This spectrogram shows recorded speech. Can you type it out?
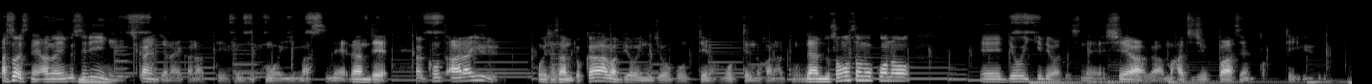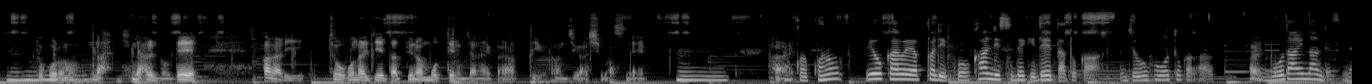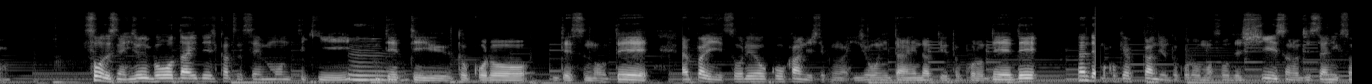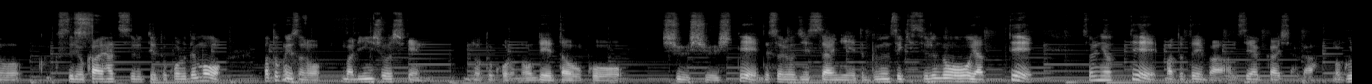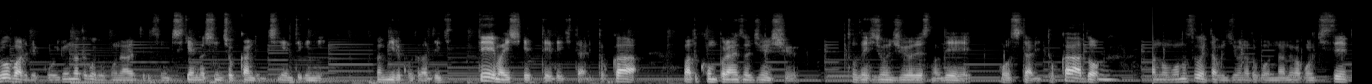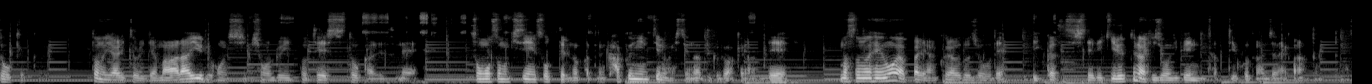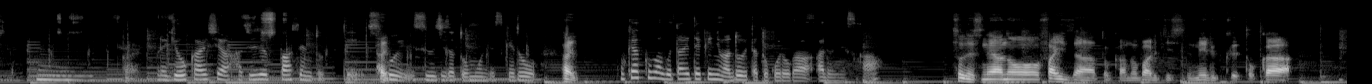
あそうですね、あの M3 に近いんじゃないかなっていうふうに思いますね。なんで、本当あらゆるお医者さんとか、まあ、病院の情報っていうのを持ってるのかなと。であのそもそもこの、えー、領域ではですね、シェアがまあ80%っていうところなになるので、かなり情報なりデータっていうのは持ってるんじゃないかなっていう感じがしますね。うんはい、なんかこの業界はやっぱりこう管理すべきデータとか情報とかが膨大なんですね。はい、そうですね。非常に膨大でかつ専門的でっていうところですので、やっぱりそれをこう管理していくのが非常に大変だっていうところででなんで顧客管理のところもそうですしその実際にその薬を開発するっていうところでもまあ、特にその、まあ、臨床試験のところのデータをこう収集してでそれを実際に分析するのをやってそれによって、まあ、例えば製薬会社が、まあ、グローバルでこういろんなところで行われているその治験の進捗管理を一元的に見ることができて、まあ、意思決定できたりとかあとコンプライアンスの遵守当然非常に重要ですのでをしたりとかあと、うん、あのものすごい多分重要なところになるのがこの規制当局とのやり取りで、まあ、あらゆる本書類の提出とかですねそもそも規制に沿ってるのかっていうの確認っていうのが必要になってくるわけなんで、まあ、その辺をやっぱりクラウド上で一括してできるっていうのは非常に便利だっていうことなんじゃないかなと思ってます、ね。これ業界シェア80%ってすごい数字だと思うんですけど、はい、顧客は具体的にはどういったところがあるんですか？そうですね。あのファイザーとかノバルティスメルクとか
